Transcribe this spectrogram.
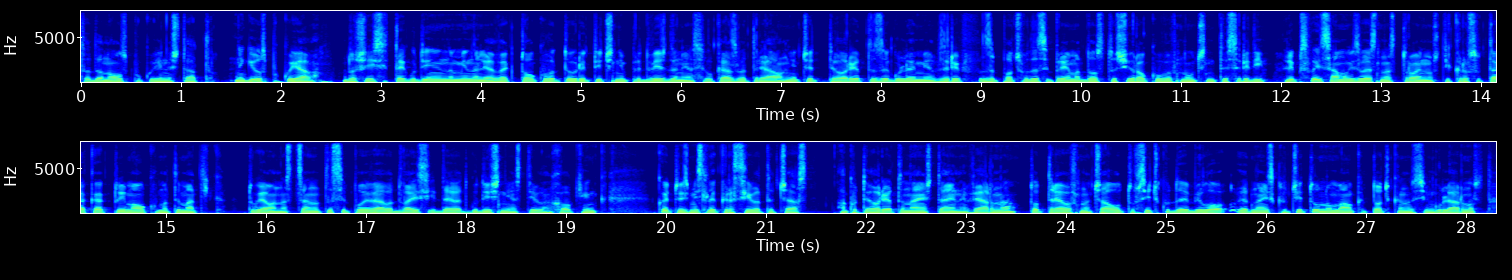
та да не успокои нещата. Не ги успокоява. До 60-те години на миналия век толкова теоретични предвиждания се оказват реални, че теорията за големия взрив започва да се приема доста широко в научните среди. Липсва и само известна стройност и красота, както и малко математика. Тогава на сцената се появява 29 годишния Стивен Хокинг който измисля красивата част. Ако теорията на Айнштайн е вярна, то трябва в началото всичко да е било една изключително малка точка на сингулярност,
